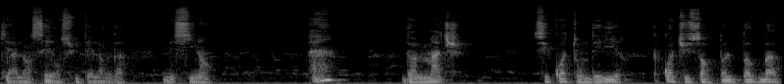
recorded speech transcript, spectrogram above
qui a lancé ensuite Elanga. Mais sinon, hein? Dans le match, c'est quoi ton délire? Pourquoi tu sors Paul Pogba?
